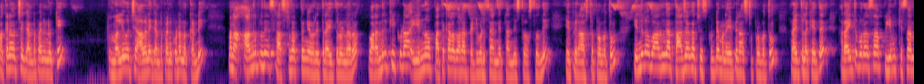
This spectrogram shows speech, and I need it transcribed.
పక్కనే వచ్చే గంట పైన నొక్కి మళ్ళీ వచ్చే ఆలనే గంట పైన కూడా నొక్కండి. మన ఆంధ్రప్రదేశ్ రాష్ట్ర వ్యాప్తంగా ఎవరైతే రైతులు ఉన్నారో వారందరికీ కూడా ఎన్నో పథకాల ద్వారా పెట్టుబడి సాయాన్ని అయితే అందిస్తూ వస్తుంది ఏపీ రాష్ట్ర ప్రభుత్వం. ఇందులో భాగంగా తాజాగా చూసుకుంటే మన ఏపీ రాష్ట్ర ప్రభుత్వం రైతులకైతే రైతు భరోసా పిఎం కిసాన్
